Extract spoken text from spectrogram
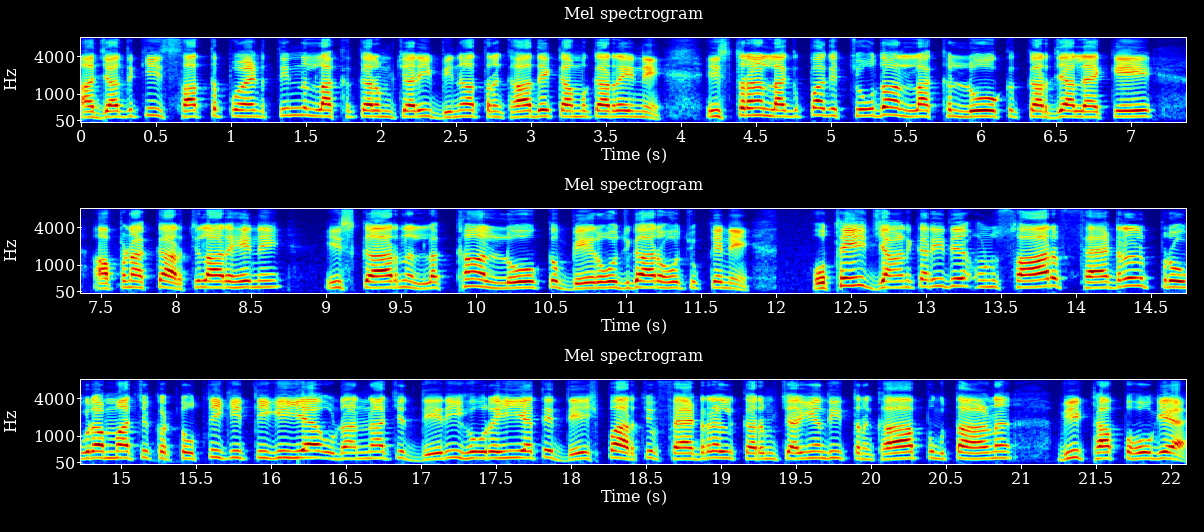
ਆ ਜਦ ਕਿ 7.3 ਲੱਖ ਕਰਮਚਾਰੀ ਬਿਨਾਂ ਤਨਖਾਹ ਦੇ ਕੰਮ ਕਰ ਰਹੇ ਨੇ। ਇਸ ਤਰ੍ਹਾਂ ਲਗਭਗ 14 ਲੱਖ ਲੋਕ ਕਰਜ਼ਾ ਲੈ ਕੇ ਆਪਣਾ ਘਰ ਚਲਾ ਰਹੇ ਨੇ। ਇਸ ਕਾਰਨ ਲੱਖਾਂ ਲੋਕ ਬੇਰੋਜ਼ਗਾਰ ਹੋ ਚੁੱਕੇ ਨੇ। ਉੱਥੇ ਹੀ ਜਾਣਕਾਰੀ ਦੇ ਅਨੁਸਾਰ ਫੈਡਰਲ ਪ੍ਰੋਗਰਾਮਾਂ 'ਚ ਕਟੌਤੀ ਕੀਤੀ ਗਈ ਹੈ, ਉਡਾਨਾਂ 'ਚ ਦੇਰੀ ਹੋ ਰਹੀ ਹੈ ਤੇ ਦੇਸ਼ ਭਰ 'ਚ ਫੈਡਰਲ ਕਰਮਚਾਰੀਆਂ ਦੀ ਤਨਖਾਹ ਭੁਗਤਾਨ ਵੀ ਠੱਪ ਹੋ ਗਿਆ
